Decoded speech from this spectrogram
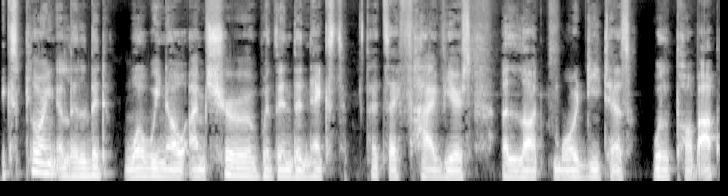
exploring a little bit what we know. I'm sure within the next, let's say five years, a lot more details will pop up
